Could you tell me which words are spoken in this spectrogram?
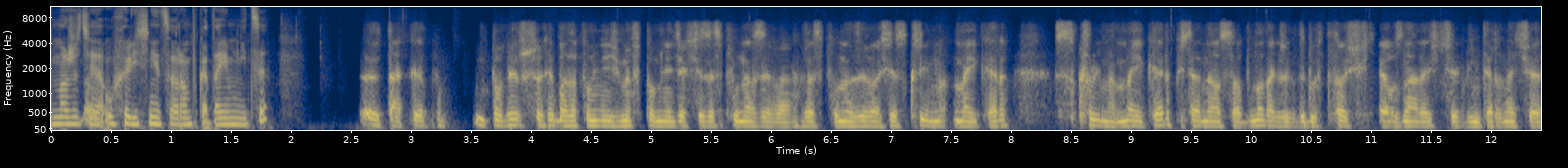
Możecie uchylić nieco rąbka tajemnicy? E, tak, po pierwsze, chyba zapomnieliśmy wspomnieć, jak się zespół nazywa. Zespół nazywa się Scream Maker. Scream Maker, pisany osobno, także gdyby ktoś chciał znaleźć w internecie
